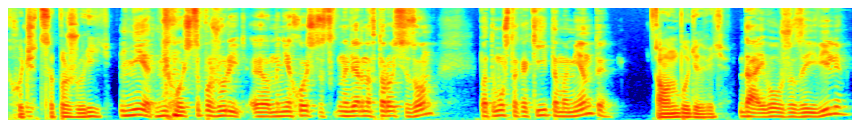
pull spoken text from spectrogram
Хочется пожурить. Нет, не хочется пожурить. Э, мне хочется, наверное, второй сезон, потому что какие-то моменты... А он будет ведь? Да, его уже заявили.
